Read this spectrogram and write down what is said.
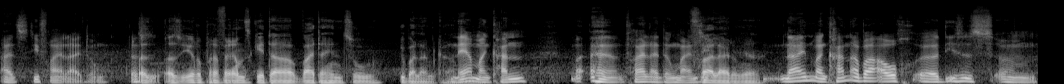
als die Freileitung. Also, also Ihre Präferenz geht da weiterhin zu Überlandkabel? Naja, man kann, äh, Freileitung meinen Freileitung, ja. Nein, man kann aber auch äh, dieses, ähm,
